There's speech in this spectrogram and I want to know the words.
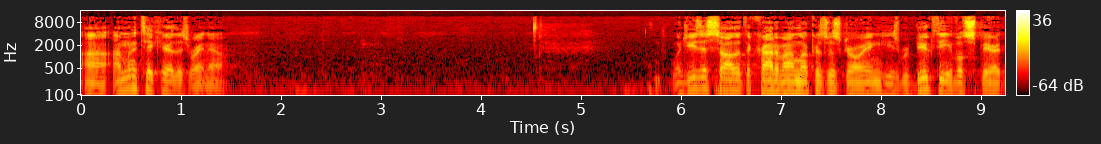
uh, I'm going to take care of this right now. When Jesus saw that the crowd of onlookers was growing, he rebuked the evil spirit.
